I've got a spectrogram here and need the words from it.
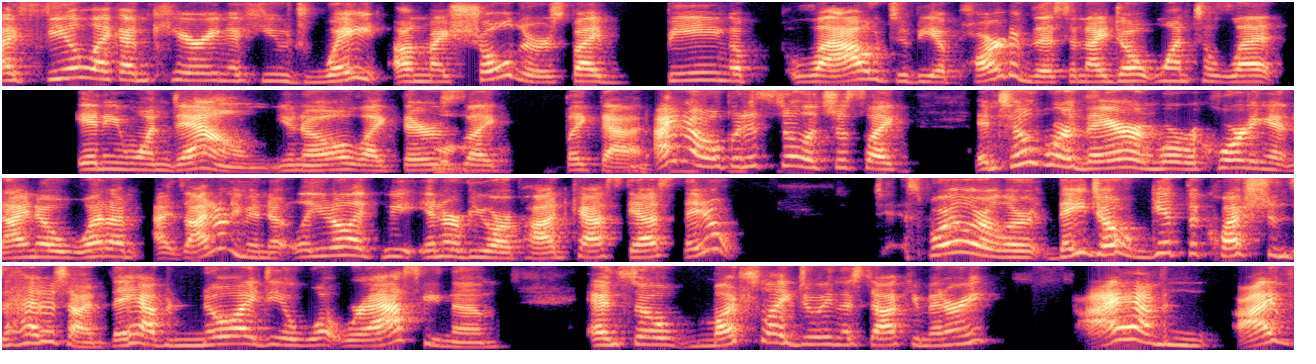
I feel like I'm carrying a huge weight on my shoulders by being allowed to be a part of this. And I don't want to let anyone down, you know, like there's like, like that. I know, but it's still, it's just like, until we're there and we're recording it and I know what I'm, I I don't even know, you know, like we interview our podcast guests, they don't, spoiler alert, they don't get the questions ahead of time. They have no idea what we're asking them. And so much like doing this documentary, I haven't, I've,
